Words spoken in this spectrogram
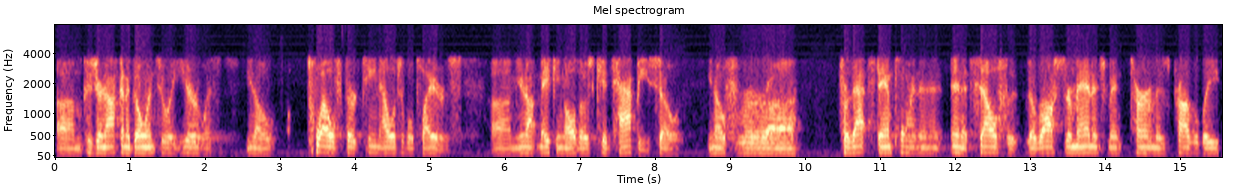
because um, you're not going to go into a year with, you know, 12, 13 eligible players. Um, you're not making all those kids happy. So, you know, for uh, for that standpoint in, in itself, the roster management term is probably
